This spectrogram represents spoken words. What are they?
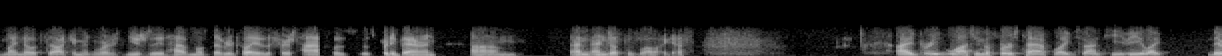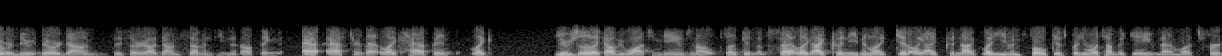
my notes document where usually it'd have most every play of the first half was was pretty barren, um, and and just as well, I guess. I agree. Watching the first half, like you on TV, like they were do, they were down. They started out down seventeen to nothing. A- after that like happened, like usually like I'll be watching games and I'll start getting upset. Like I couldn't even like get like I could not like even focus pretty much on the game that much for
